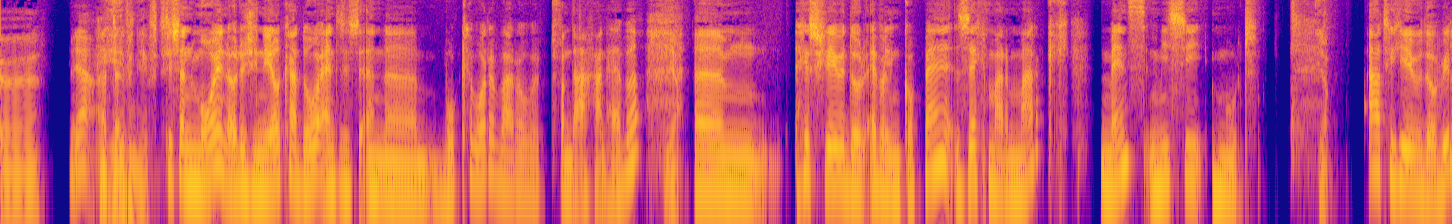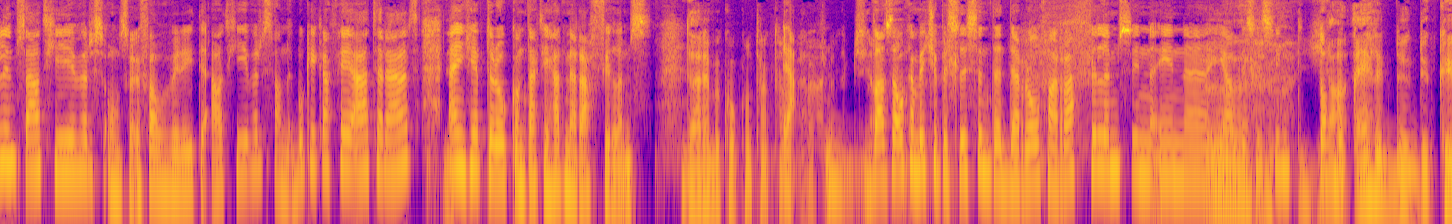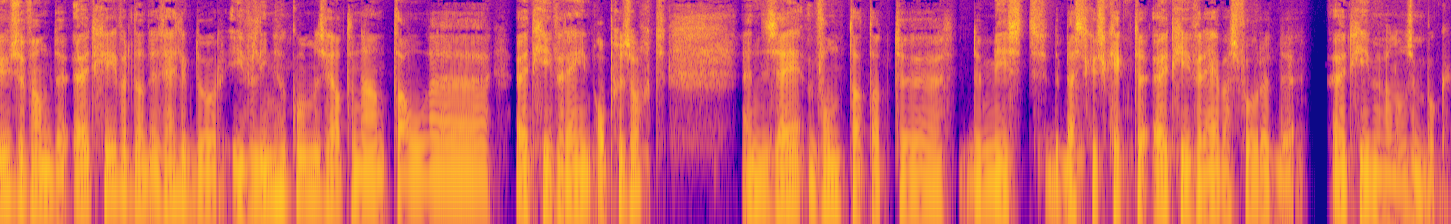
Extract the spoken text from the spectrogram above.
ja, gegeven het, heeft. Het is een mooi en origineel cadeau en het is een boek geworden waarover we het vandaag gaan hebben. Ja. Um, geschreven door Evelyn Copin, Zeg maar Mark, Mens, Missie, Moed. Ja. Uitgegeven door Willems Uitgevers, onze favoriete uitgevers van de Boekencafé uiteraard. En je hebt er ook contact gehad met RAF Films. Daar heb ik ook contact gehad Ja. met Raf ja. Was dat ook een beetje beslissend, de, de rol van RAF Films in, in eh, jouw Eh, beslissing? Toch ja, boek? eigenlijk de, de keuze van de uitgever, dat is eigenlijk door Evelien gekomen. Zij had een aantal eh, uitgeverijen opgezocht. En zij vond dat dat de meest, de best geschikte uitgeverij was voor de uitgeven van ons boek.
